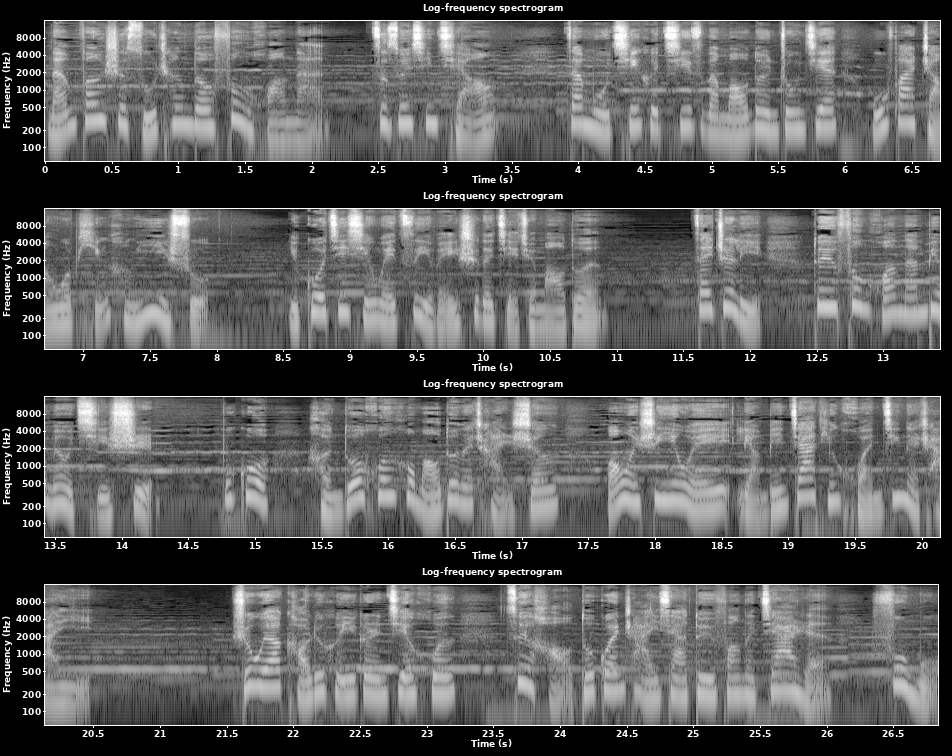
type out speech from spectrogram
男方是俗称的凤凰男，自尊心强，在母亲和妻子的矛盾中间无法掌握平衡艺术，以过激行为自以为是的解决矛盾。在这里，对于凤凰男并没有歧视，不过很多婚后矛盾的产生，往往是因为两边家庭环境的差异。如果要考虑和一个人结婚，最好多观察一下对方的家人、父母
